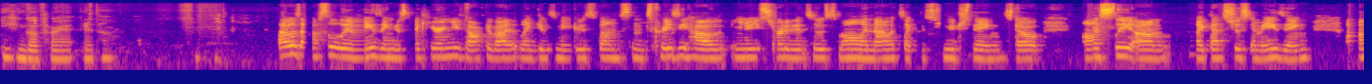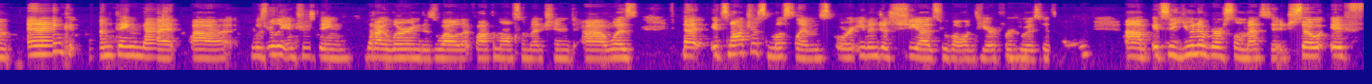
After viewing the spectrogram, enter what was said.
You can go for it, Rida. That was absolutely amazing. Just like hearing you talk about it, like gives me goosebumps. And it's crazy how you know you started it so small and now it's like this huge thing. So honestly, um, like that's just amazing. Um, and I think one thing that uh, was really interesting that I learned as well that Fatima also mentioned uh, was that it's not just Muslims or even just Shias who volunteer for Who is Hussain. Um, it's a universal message. So if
